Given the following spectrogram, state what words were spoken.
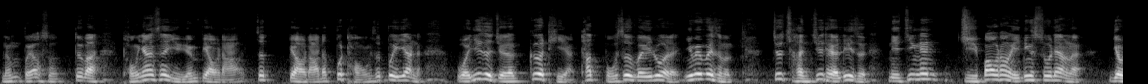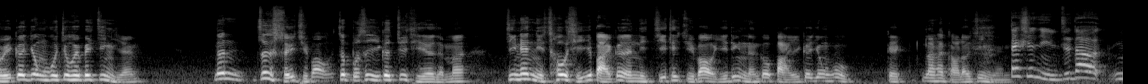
能不要说对吧？同样是语言表达，这表达的不同是不一样的。我一直觉得个体啊，它不是微弱的，因为为什么？就很具体的例子，你今天举报到一定数量了，有一个用户就会被禁言，那这谁举报？这不是一个具体的人吗？今天你凑齐一百个人，你集体举报，一定能够把一个用户给让他搞到禁言。但是你知道，你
